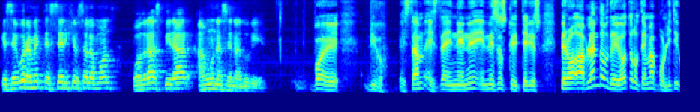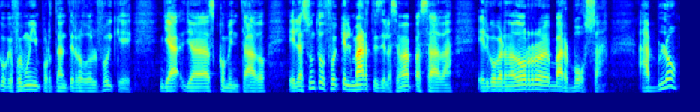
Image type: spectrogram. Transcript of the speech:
que seguramente Sergio Salomón podrá aspirar a una senaduría. Pues, digo, está, en, en, esos criterios. Pero hablando de otro tema político que fue muy importante, Rodolfo, y que ya, ya has comentado, el asunto fue que el martes de la semana pasada, el gobernador Barbosa habló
